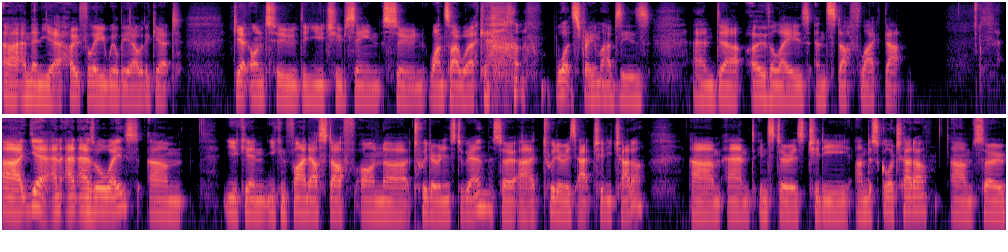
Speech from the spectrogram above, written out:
Uh, and then yeah, hopefully we'll be able to get get onto the YouTube scene soon once I work out what Streamlabs is and uh, overlays and stuff like that. Uh, yeah, and, and as always, um, you can you can find our stuff on uh, Twitter and Instagram. So uh, Twitter is at Chitty Chatter. Um, and Insta is chitty underscore chatter. Um, so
